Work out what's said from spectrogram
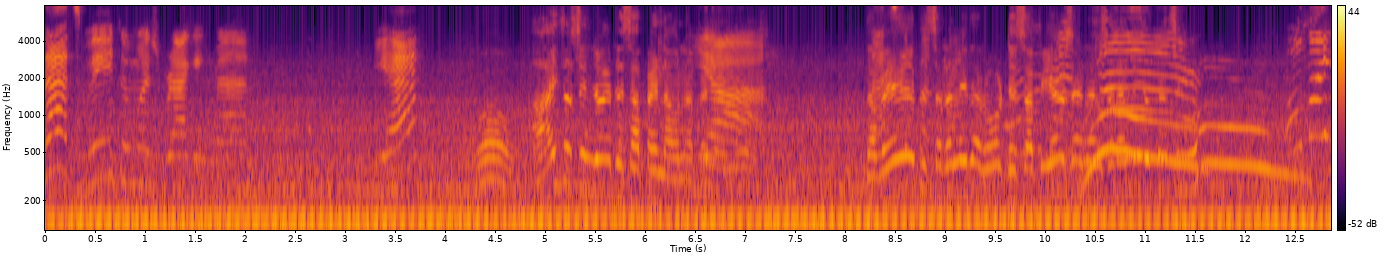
That's way too much bragging, man. Yeah? Whoa. I just enjoy this up and down, up and Yeah. down. The That's way the the, suddenly the road disappears and then suddenly you can see. Oh my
